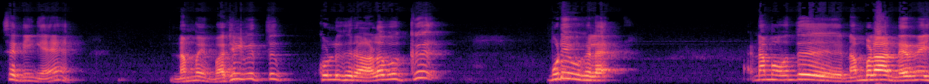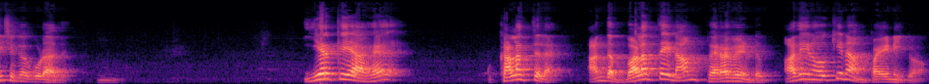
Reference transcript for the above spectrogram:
சரி நீங்க நம்மை மகிழ்வித்து கொள்ளுகிற அளவுக்கு முடிவுகளை நம்ம வந்து நம்மளா நிர்ணயிச்சுக்க கூடாது. இயற்கையாக களத்துல அந்த பலத்தை நாம் பெற வேண்டும். அதை நோக்கி நாம் பயணிக்கணும்.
